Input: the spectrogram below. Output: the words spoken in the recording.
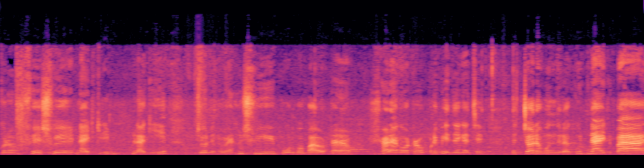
করে ফ্রেশ হয়ে নাইট ক্রিম লাগিয়ে চলে, এখন শুয়ে পড়ব বারোটা, সাড়ে এগারোটার ওপরে ভেজে গেছে। চলো বন্ধুরা, গুড নাইট, বাই।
